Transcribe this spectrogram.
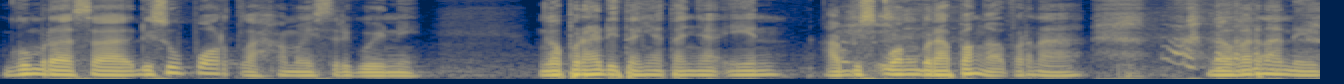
gue merasa disupport lah sama istri gue ini. Nggak pernah ditanya-tanyain. Habis uang berapa? Nggak pernah. Nggak pernah nih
